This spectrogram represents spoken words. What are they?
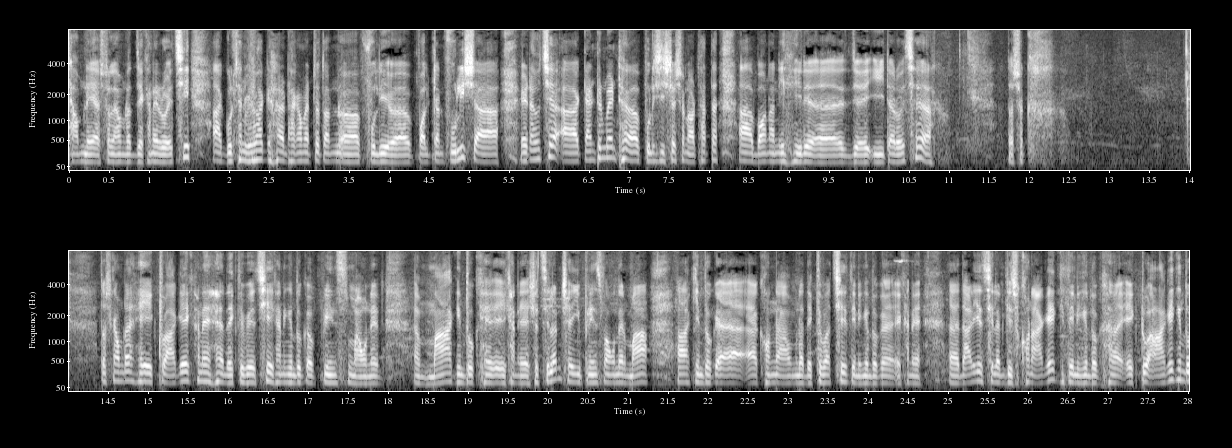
সামনে আসলে আমরা যেখানে রয়েছি। গুলশান বিভাগ ঢাকা মেট্রোটন পুলি পলিটন পুলিশ এটা হচ্ছে ক্যান্টনমেন্ট পুলিশ স্টেশন অর্থাৎ বনানীর যে ইটা রয়েছে। দর্শক দর্শক আমরা একটু আগে এখানে হ্যাঁ, দেখতে পেয়েছি। এখানে কিন্তু প্রিন্স মাউনের মা কিন্তু এখানে এসেছিলেন। সেই প্রিন্স মাউনের মা কিন্তু এখন আমরা দেখতে পাচ্ছি তিনি কিন্তু এখানে দাঁড়িয়েছিলেন কিছুক্ষণ আগে। তিনি কিন্তু একটু আগে কিন্তু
